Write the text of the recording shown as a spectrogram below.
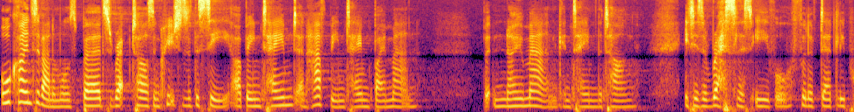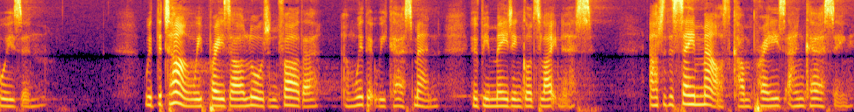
All kinds of animals, birds, reptiles, and creatures of the sea are being tamed and have been tamed by man but no man can tame the tongue. It is a restless evil, full of deadly poison. With the tongue we praise our Lord and Father, and with it we curse men who have been made in God's likeness. Out of the same mouth come praise and cursing.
